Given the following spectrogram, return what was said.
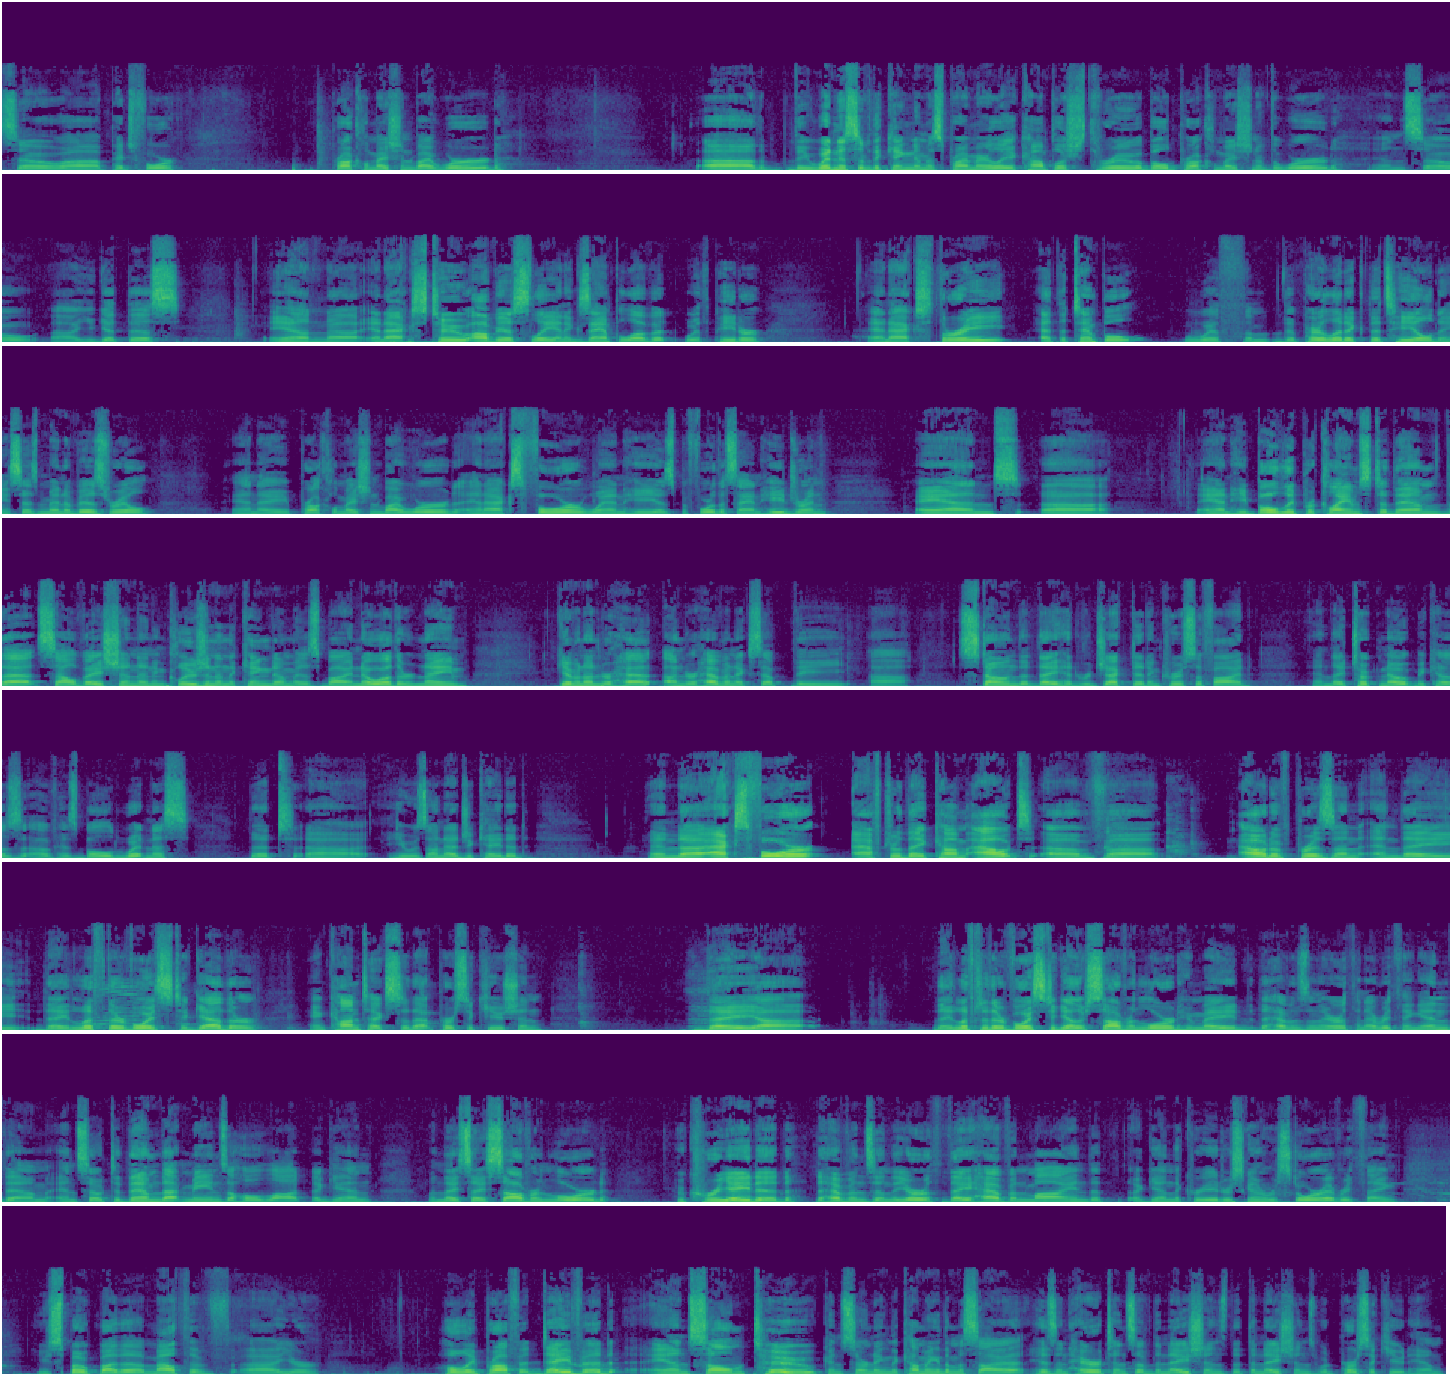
So, uh, page four proclamation by word. Uh, the, the witness of the kingdom is primarily accomplished through a bold proclamation of the word. And so uh, you get this in, uh, in Acts 2, obviously, an example of it with Peter. And Acts 3 at the temple with the, the paralytic that's healed, and he says, Men of Israel, and a proclamation by word. in Acts 4 when he is before the Sanhedrin and. Uh, and he boldly proclaims to them that salvation and inclusion in the kingdom is by no other name given under, he- under heaven except the uh, stone that they had rejected and crucified. And they took note because of his bold witness that uh, he was uneducated. And uh, Acts 4, after they come out of, uh, out of prison and they, they lift their voice together in context to that persecution, they, uh, they lifted their voice together, Sovereign Lord, who made the heavens and the earth and everything in them. And so to them, that means a whole lot. Again, when they say Sovereign Lord, who created the heavens and the earth, they have in mind that, again, the Creator is going to restore everything. You spoke by the mouth of uh, your holy prophet David and Psalm 2 concerning the coming of the Messiah, his inheritance of the nations, that the nations would persecute him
